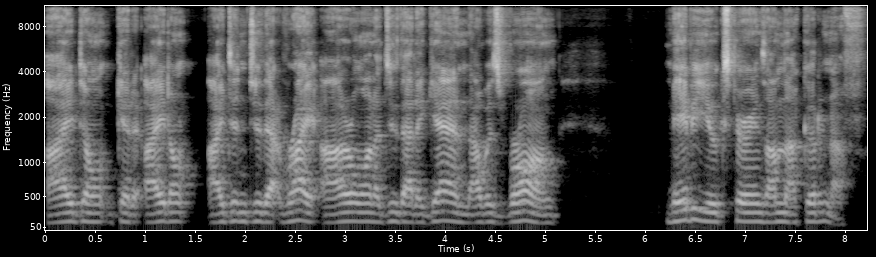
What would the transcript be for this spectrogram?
I don't get it. I don't, I didn't do that right. I don't want to do that again. I was wrong. Maybe you experience, I'm not good enough.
